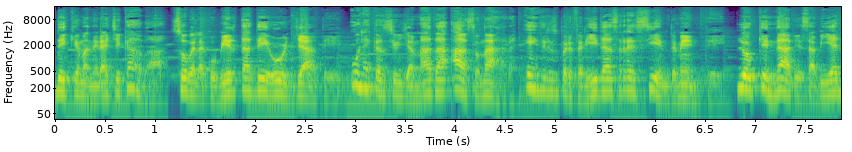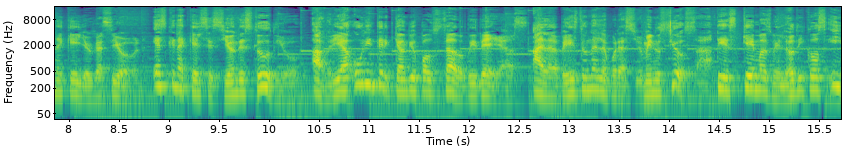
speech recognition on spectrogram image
de qué manera checaba sobre la cubierta de un yate una canción llamada A Sonar, entre sus preferidas recientemente. Lo que nadie sabía en aquella ocasión es que en aquella sesión de estudio habría un intercambio pausado de ideas, a la vez de una elaboración minuciosa de esquemas melódicos y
